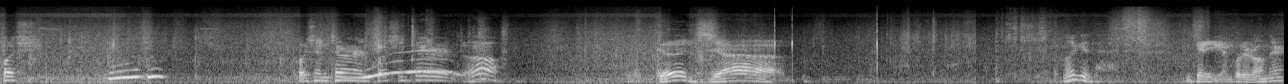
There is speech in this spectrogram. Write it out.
Push. Push and turn. Push and turn. Oh. Good job. Look at that. Okay, you gonna put it on there?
